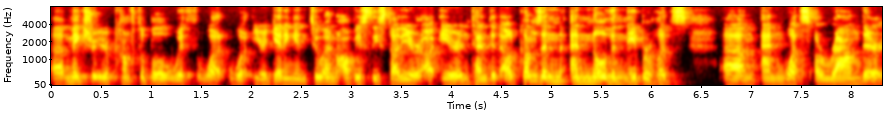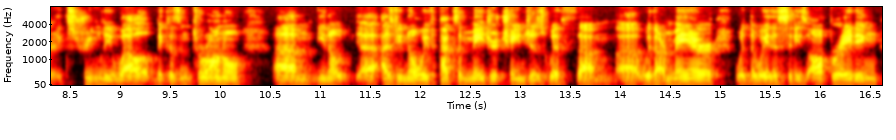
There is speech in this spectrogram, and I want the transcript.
uh, make sure you're comfortable with what what you're getting into, and obviously study your uh, your intended outcomes and and know the neighborhoods um, and what's around there extremely well. Because in Toronto, um, you know, uh, as you know, we've had some major changes with um, uh, with our mayor, with the way the city's operating.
